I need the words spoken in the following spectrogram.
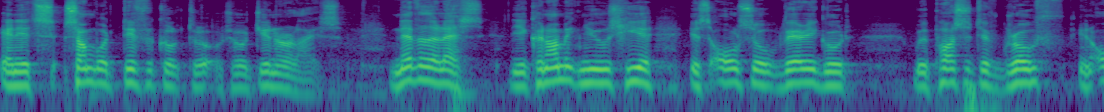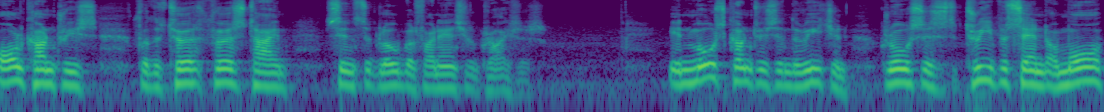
and it's somewhat difficult to, to generalize. Nevertheless, the economic news here is also very good, with positive growth in all countries for the first time since the global financial crisis. In most countries in the region, growth is 3% or more,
